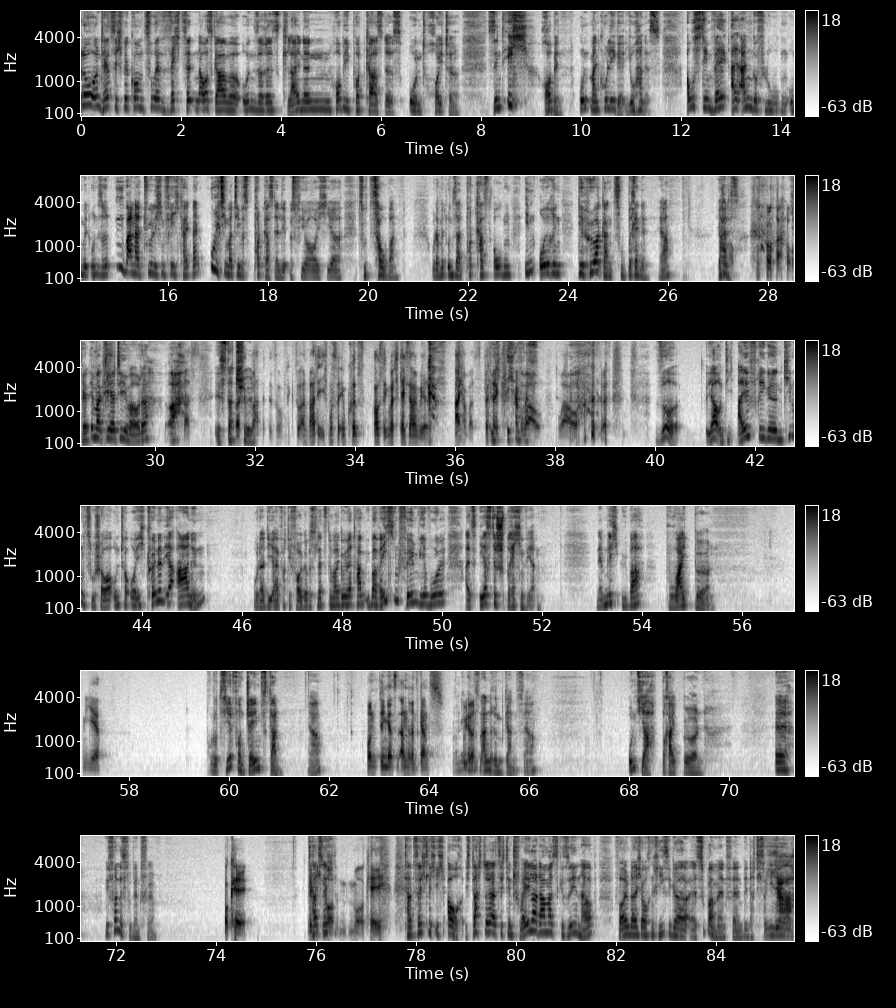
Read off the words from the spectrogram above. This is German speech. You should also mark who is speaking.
Speaker 1: Hallo und herzlich willkommen zur 16. Ausgabe unseres kleinen Hobby-Podcastes. Und heute sind ich, Robin, und mein Kollege Johannes aus dem Weltall angeflogen, um mit unseren übernatürlichen Fähigkeiten ein ultimatives Podcast-Erlebnis für euch hier zu zaubern. Oder mit unseren Podcast-Augen in euren Gehörgang zu brennen. Ja? Johannes. Wow. Ich werde immer kreativer, oder? Oh, Krass. Ist das warte, schön.
Speaker 2: Warte, so, fängt so an. Warte, ich muss mal eben kurz ausdenken, was ich gleich sagen werde. ah, ich hab was. Perfekt.
Speaker 1: Ich, ich hab wow. was. Wow. so, ja, und die eifrigen Kinozuschauer unter euch können erahnen, oder die einfach die Folge bis letzte Mal gehört haben, über welchen Film wir wohl als erstes sprechen werden. Nämlich über Brightburn.
Speaker 2: Yeah.
Speaker 1: Produziert von James Gunn. Ja.
Speaker 2: Und den ganzen anderen Guns.
Speaker 1: Und den ganzen anderen Guns, ja. Und ja, Brightburn. Äh, wie fandest du den Film?
Speaker 2: Okay. Wirklich nur, nur okay.
Speaker 1: Tatsächlich ich auch. Ich dachte, als ich den Trailer damals gesehen habe, vor allem da ich auch ein riesiger äh, Superman-Fan bin, dachte ich so, ja,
